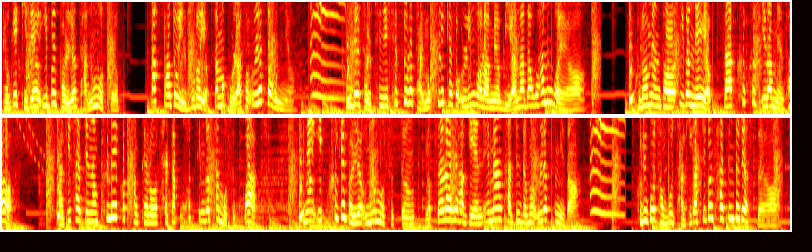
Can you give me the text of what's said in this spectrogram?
벽에 기대어 입을 벌려 자는 모습 딱 봐도 일부러 엽사만 골라서 올렸더군요. 근데 절친이 실수로 잘못 클릭해서 올린 거라며 미안하다고 하는 거예요. 그러면서 이건 내 엽사 크크 이러면서 자기 사진은 풀메이크업 상태로 살짝 코 찡긋한 모습과 그냥 입 크게 벌려 웃는 모습 등 엽사라고 하기엔 애매한 사진들만 올렸습니다. 그리고 전부 자기가 찍은 사진들이었어요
